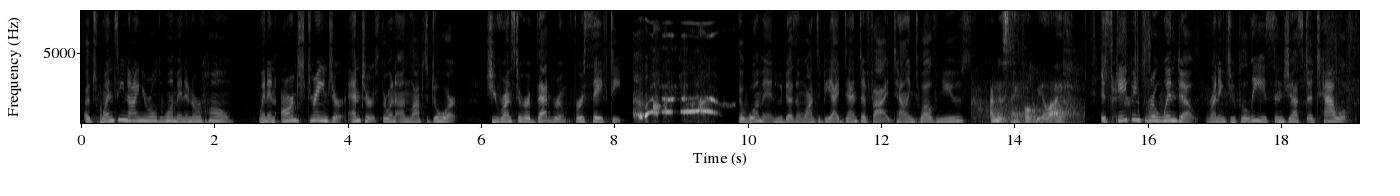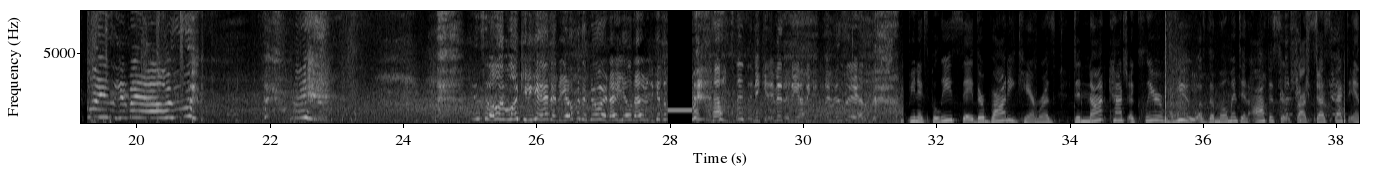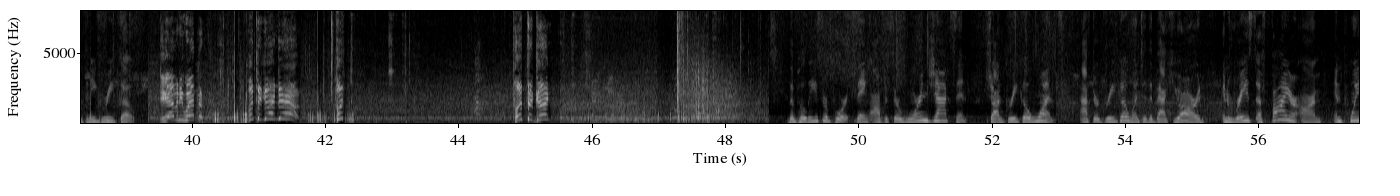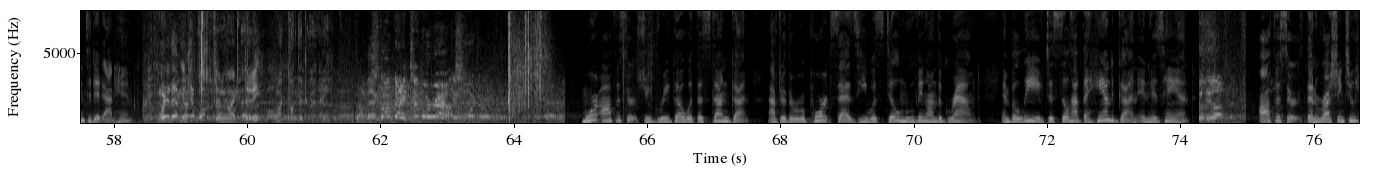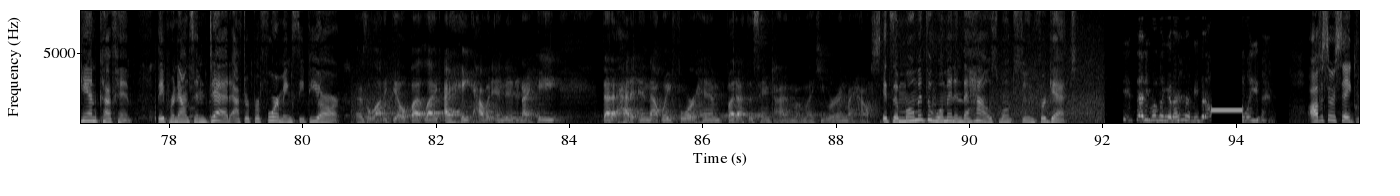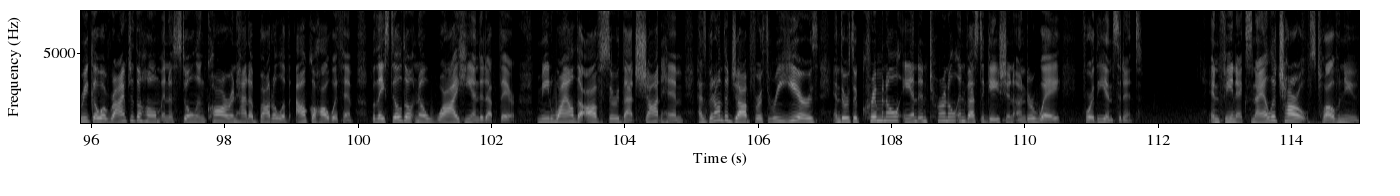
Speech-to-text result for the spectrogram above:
A 29 year old woman in her home when an armed stranger enters through an unlocked door. She runs to her bedroom for safety. The woman, who doesn't want to be identified, telling 12 News, I'm just thankful to be alive. escaping through a window, running to police in just a towel. Why is he in my house? I saw him looking in and he opened the door and I yelled at him to get the out of my house. and he came in and he had a gun in his hand. Phoenix police say their body cameras did not catch a clear view of the moment an officer shot suspect Anthony Greco. Do you have any weapons? Put the gun down. Put. Put the gun. The police report saying Officer Warren Jackson shot Greco once after Greco went to the backyard and raised a firearm and pointed it at him. Where did he get walk to me like that? Did he? I'm like, put the gun, eh? Stop back. Two more rounds. Two more, More officers shoot Greco with a stun gun after the report says he was still moving on the ground and believed to still have the handgun in his hand. Officers then rushing to handcuff him. They pronounce him dead after performing CPR. There's a lot of guilt, but like I hate how it ended and I hate that it had to end that way for him. But at the same time, I'm like, you were in my house. It's a moment the woman in the house won't soon forget. He said he wasn't gonna hurt me, but I'll leave. Officers say Greco arrived to the home in a stolen car and had a bottle of alcohol with him, but they still don't know why he ended up there. Meanwhile, the officer that shot him has been on the job for three years, and there's a criminal and internal investigation underway for the incident. In Phoenix, Nyla Charles, 12 News.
